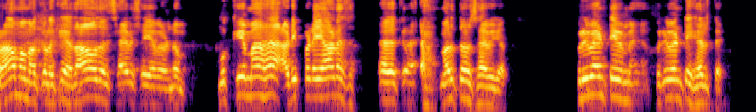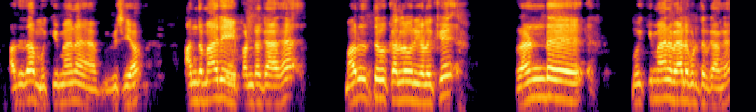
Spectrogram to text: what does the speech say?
கிராம மக்களுக்கு ஏதாவது சேவை செய்ய வேண்டும். முக்கியமாக அடிப்படையான க- மருத்துவ சேவைகள். ப்ரிவென்டிவ் ப்ரிவென்டிவ் ஹெல்த் அதுதான் முக்கியமான விஷயம். அந்த மாதிரி பண்ணுறதுக்காக மருத்துவ கல்லூரிகளுக்கு ரெண்டு முக்கியமான வேலை கொடுத்துருக்காங்க.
